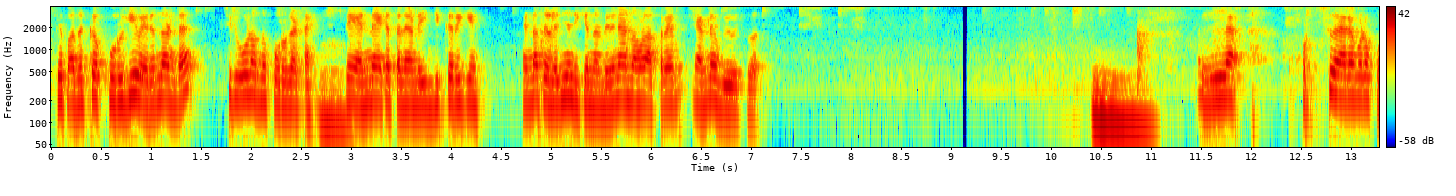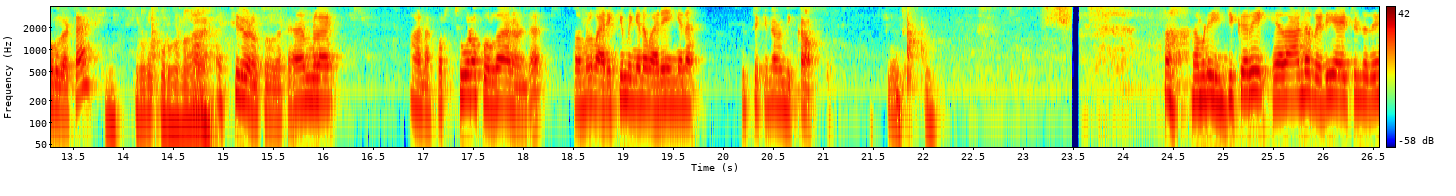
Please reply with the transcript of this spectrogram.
ഇത് പതുക്കെ കുറുകി വരുന്നുണ്ട്. ഇച്ചിരി കൂടെ ഒന്ന് കുറുകട്ടെ. ഇത് എണ്ണയൊക്കെ തന്നെയുണ്ട് ഇഞ്ചിക്കറിക്ക് എണ്ണ തെളിഞ്ഞു നിൽക്കുന്നുണ്ട്. ഇതിനാണ് നമ്മൾ അത്രയും എണ്ണ ഉപയോഗിച്ചത്. നല്ല കുറച്ച് നേരം കൂടെ കുറുകട്ടെ. ഇച്ചിരി കൂടെ കുറുകട്ടെ. നമ്മളെ ആടാ കുറച്ചുകൂടെ കുറുകാനുണ്ട്. നമ്മൾ വരയ്ക്കുമ്പോൾ ഇങ്ങനെ വര ഇങ്ങനെ ഉച്ചക്കിനോട് നിൽക്കണം ആ, നമ്മുടെ ഇഞ്ചിക്കറി ഏതാണ്ട് റെഡി ആയിട്ടുണ്ട് ദേ.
